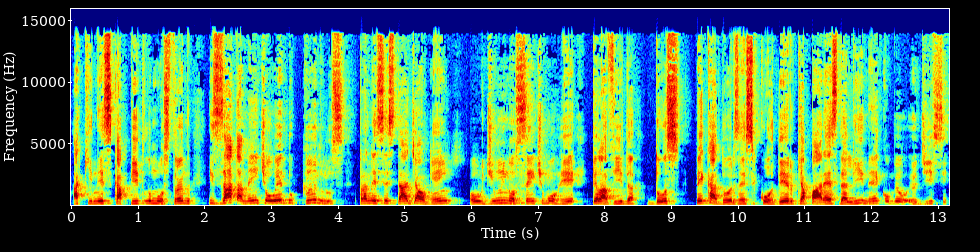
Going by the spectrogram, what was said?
aqui nesse capítulo, mostrando exatamente ou educando-nos para a necessidade de alguém ou de um inocente morrer pela vida dos pecadores. Né? Esse cordeiro que aparece dali, né? como eu, eu disse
